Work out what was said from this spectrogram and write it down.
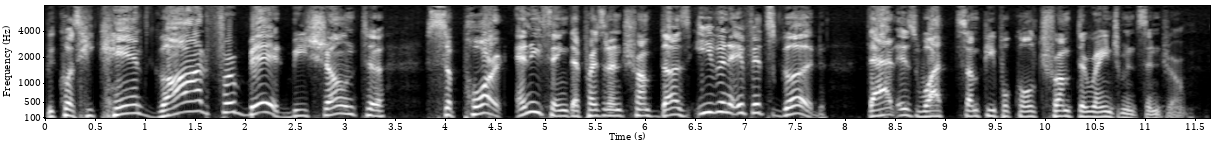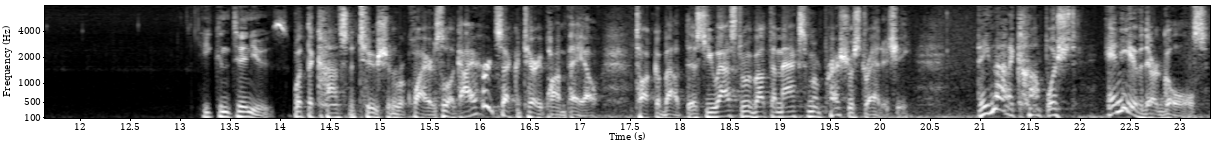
because he can't, God forbid, be shown to support anything that President Trump does, even if it's good. That is what some people call Trump derangement syndrome. He continues. What the Constitution requires. Look, I heard Secretary Pompeo talk about this. You asked him about the maximum pressure strategy. They've not accomplished any of their goals.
